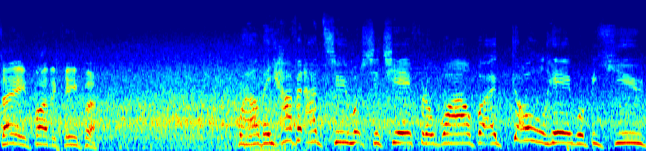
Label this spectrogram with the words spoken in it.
save by the keeper. Well, they haven't had too much to cheer for a while, but a goal here would be huge.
